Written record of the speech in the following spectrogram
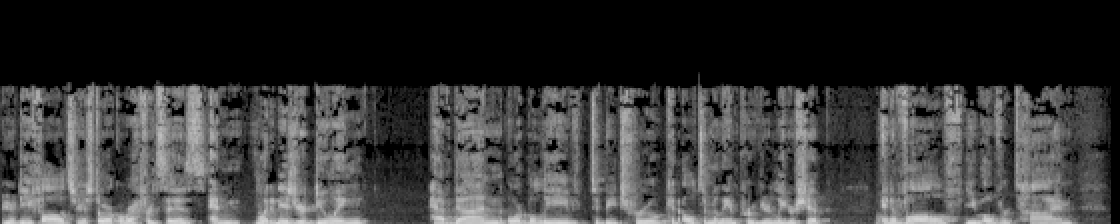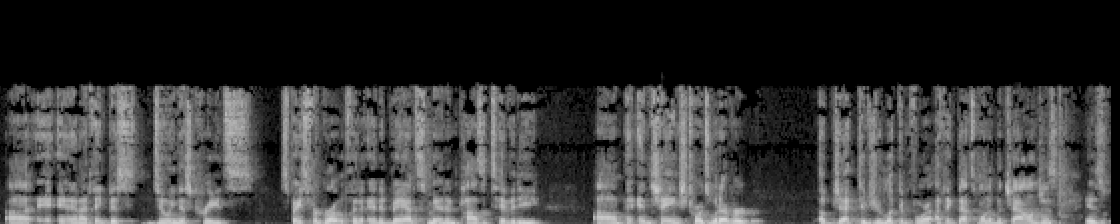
your defaults, your historical references, and what it is you're doing, have done, or believe to be true can ultimately improve your leadership and evolve you over time. Uh, and I think this doing this creates space for growth and, and advancement and positivity um, and change towards whatever objectives you're looking for. I think that's one of the challenges is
